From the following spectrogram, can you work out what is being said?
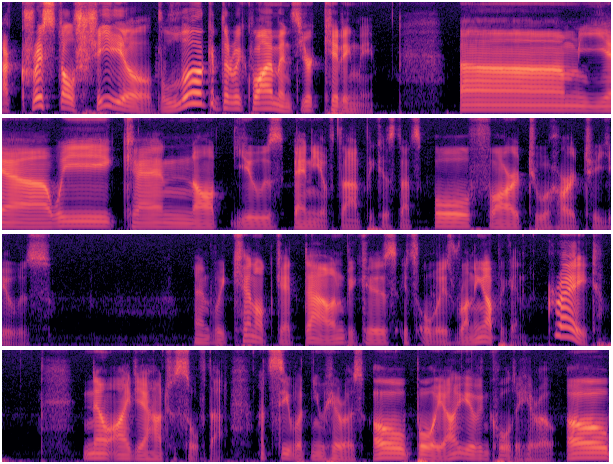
A crystal shield. Look at the requirements. You're kidding me. Um, yeah, we cannot use any of that because that's all far too hard to use. And we cannot get down because it's always running up again. Great. No idea how to solve that. Let's see what new heroes. Oh boy, are you even called a hero? Oh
